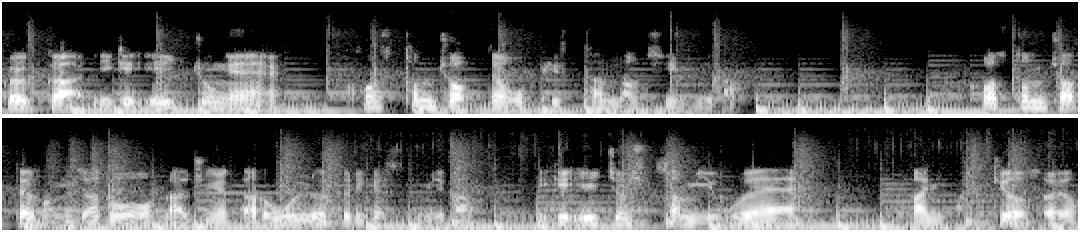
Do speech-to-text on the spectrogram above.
그러니까 이게 일종의 커스텀 조합대하고 비슷한 방식입니다. 커스텀 조합대 강좌도 나중에 따로 올려드리겠습니다. 이게 1.13 이후에 많이 바뀌어서요.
